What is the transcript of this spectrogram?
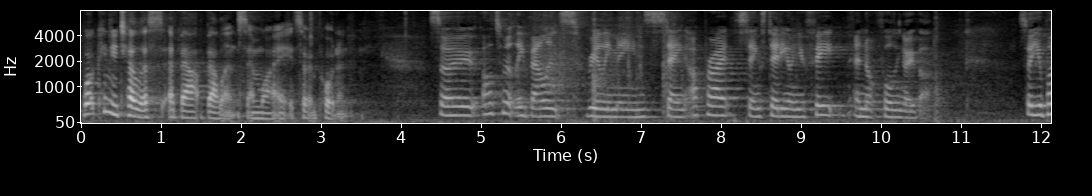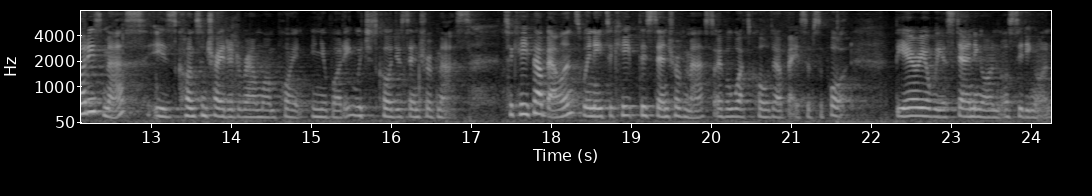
what can you tell us about balance and why it's so important? So, ultimately, balance really means staying upright, staying steady on your feet, and not falling over. So, your body's mass is concentrated around one point in your body, which is called your centre of mass. To keep our balance, we need to keep this centre of mass over what's called our base of support, the area we are standing on or sitting on.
